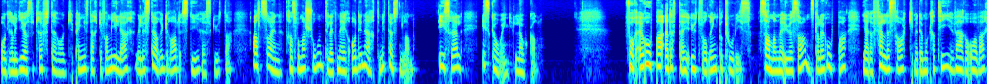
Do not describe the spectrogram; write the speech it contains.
og religiøse krefter og pengesterke familier vil i større grad styre skuta, altså en transformasjon til et mer ordinært Midtøsten-land. Israel is going local. For Europa er dette en utfordring på to vis. Sammen med USA skal Europa gjøre felles sak med demokrati været over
